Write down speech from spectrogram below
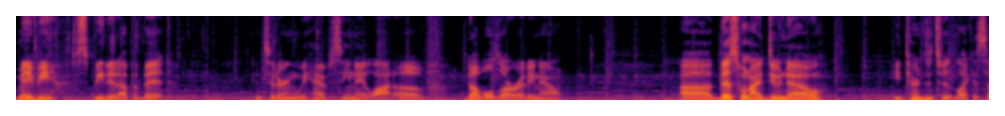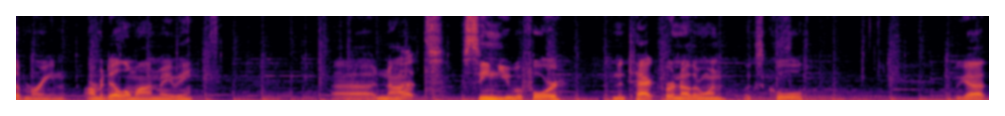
Maybe speed it up a bit, considering we have seen a lot of doubles already now. Uh, this one I do know. He turns into like a submarine. Armadillomon, maybe? Uh, not seen you before. An attack for another one. Looks cool. We got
